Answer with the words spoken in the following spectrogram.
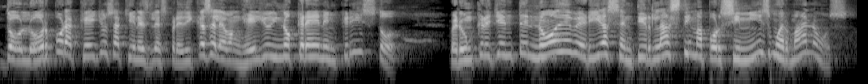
Dolor por aquellos a quienes les predicas el Evangelio y no creen en Cristo. Pero un creyente no debería sentir lástima por sí mismo, hermanos.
